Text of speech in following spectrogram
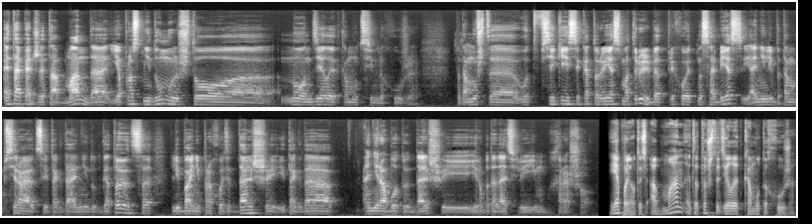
Это, опять же, это обман, да, я просто не думаю, что, ну, он делает кому-то сильно хуже. Потому что вот все кейсы, которые я смотрю, ребят приходят на собес, и они либо там обсираются, и тогда они идут готовиться, либо они проходят дальше, и тогда они работают дальше, и, и работодателю им хорошо. Я понял, то есть обман это то, что делает кому-то хуже.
